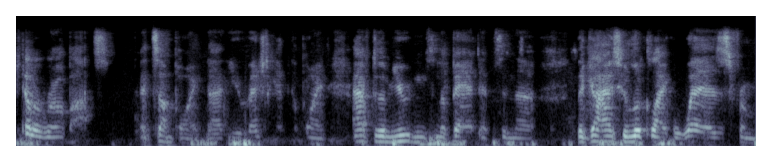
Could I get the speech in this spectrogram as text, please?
killer robots at some point. That you eventually get to the point after the mutants and the bandits and the the guys who look like Wes from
